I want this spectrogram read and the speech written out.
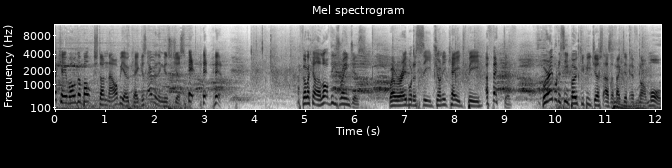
okay, well, the bulk's done now. I'll be okay, because everything is just hit, hit, hit. I feel like a lot of these ranges where we're able to see Johnny Cage be effective. We're able to see Boki be just as effective, if not more,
